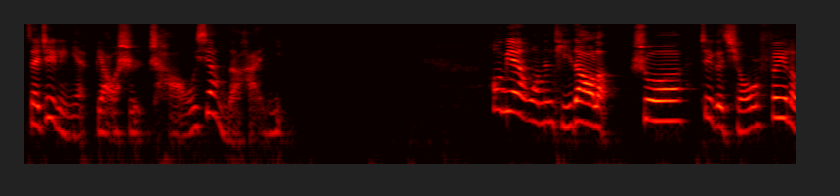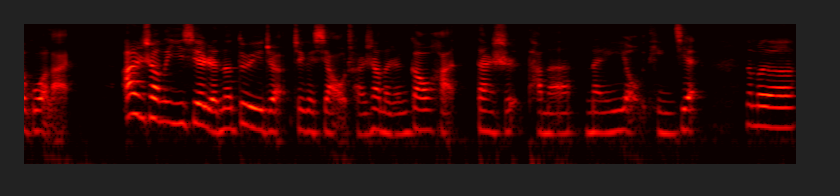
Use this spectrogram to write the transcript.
在这里面表示朝向的含义。后面我们提到了，说这个球飞了过来，岸上的一些人呢，对着这个小船上的人高喊，但是他们没有听见。那么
